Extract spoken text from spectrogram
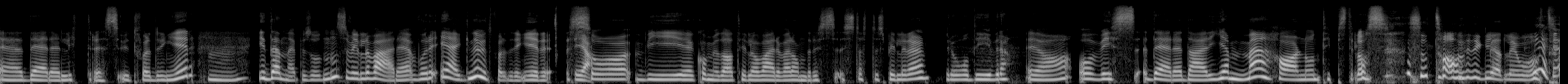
eh, dere lytteres utfordringer. Mm. I denne episoden så vil det være våre egne utfordringer. Ja. Så vi kommer jo da til å være hverandres støttespillere. Rådgivere. Ja, og hvis dere der hjemme har noen tips til oss, så tar vi det gledelig imot.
